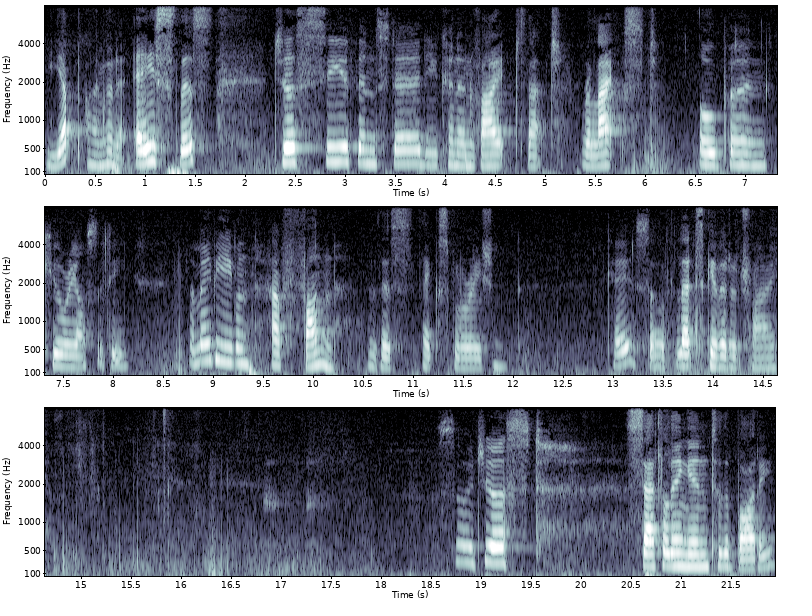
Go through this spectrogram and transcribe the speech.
yep, I'm going to ace this. Just see if instead you can invite that relaxed, open curiosity and maybe even have fun with this exploration. Okay, so let's give it a try. So just settling into the body,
